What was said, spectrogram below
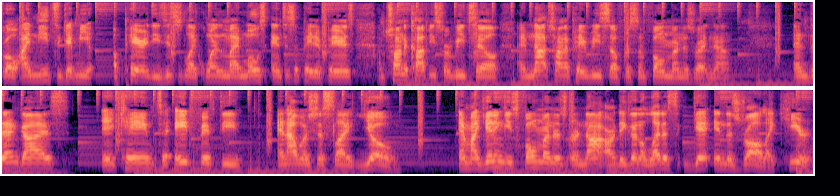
bro, I need to get me a pair of these. This is like one of my most anticipated pairs. I'm trying to cop these for retail. I'm not trying to pay resale for some foam runners right now. And then guys, it came to 850 and I was just like, yo, am I getting these foam runners or not? Are they gonna let us get in this draw? Like here,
